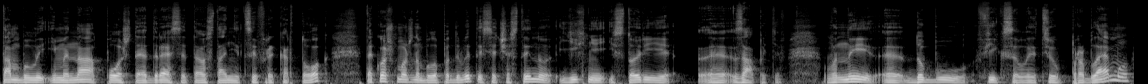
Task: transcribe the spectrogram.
Там були імена, пошти, адреси та останні цифри карток. Також можна було подивитися частину їхньої історії е, запитів. Вони е, добу фіксили цю проблему,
